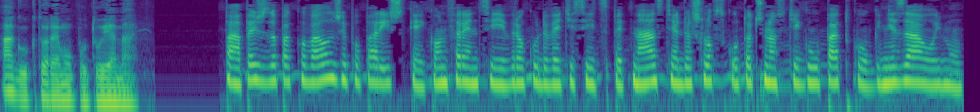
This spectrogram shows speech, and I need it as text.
a ku ktorému putujeme. Pápež zopakoval, že po parížskej konferencii v roku 2015 došlo v skutočnosti k úpadku, k nezáujmu.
